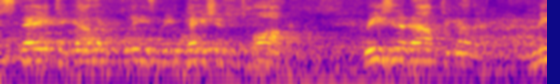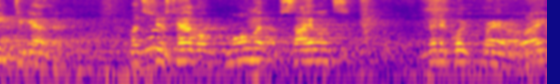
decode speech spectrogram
Stay together, please be patient, talk, reason it out together, meet together. Let's just have a moment of silence, then a quick prayer, all right?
